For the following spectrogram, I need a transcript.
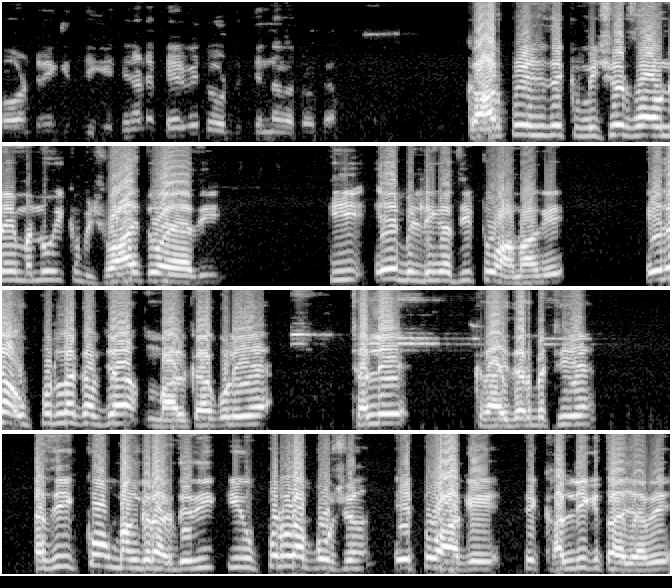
ਬਾਉਂਡਰੀ ਕੀਤੀ ਗਈ ਜਿਨ੍ਹਾਂ ਨੇ ਫਿਰ ਵੀ ਤੋੜ ਦਿੱਤੀ ਇਹਨਾਂ ਵੱਲੋਂ ਕਾਰਪੋਰੇਸ਼ਨ ਦੇ ਕਮਿਸ਼ਨਰ ਸਾਹਿਬ ਨੇ ਮੈਨੂੰ ਇੱਕ ਵਿਸ਼ਵਾਸ ਦਵਾਇਆ ਸੀ ਕਿ ਇਹ ਬਿਲਡਿੰਗ ਅਸੀਂ ਢਵਾਵਾਂਗੇ ਇਹਦਾ ਉੱਪਰਲਾ ਕਬਜ਼ਾ ਮਾਲਕਾ ਕੋਲੇ ਹੈ ਥੱਲੇ ਕਿਰਾਏਦਾਰ ਬੈਠੇ ਹੈ। ਅਸੀਂ ਇੱਕੋ ਮੰਗ ਰੱਖਦੇ ਸੀ ਕਿ ਉੱਪਰਲਾ ਪੋਰਸ਼ਨ ਇਹ ਢਵਾ ਕੇ ਤੇ ਖਾਲੀ ਕੀਤਾ ਜਾਵੇ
